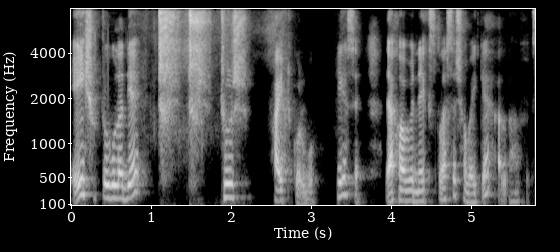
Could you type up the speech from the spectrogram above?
এই সূত্রগুলো দিয়ে ঠুস ফাইট করব। ঠিক আছে? দেখা হবে নেক্সট ক্লাসে সবাইকে আল্লাহ হাফিজ।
